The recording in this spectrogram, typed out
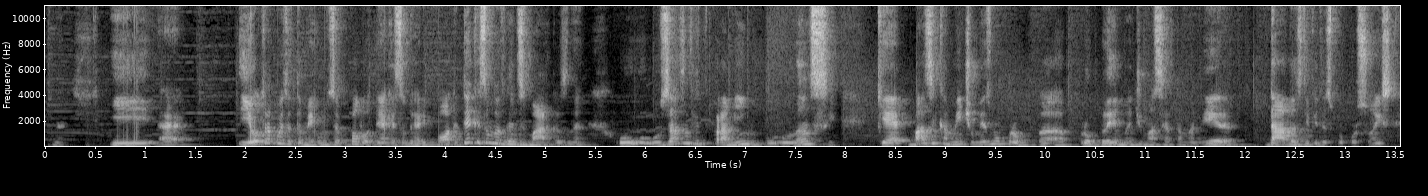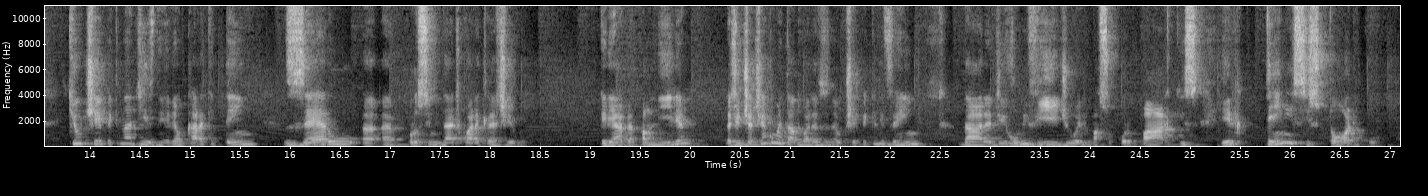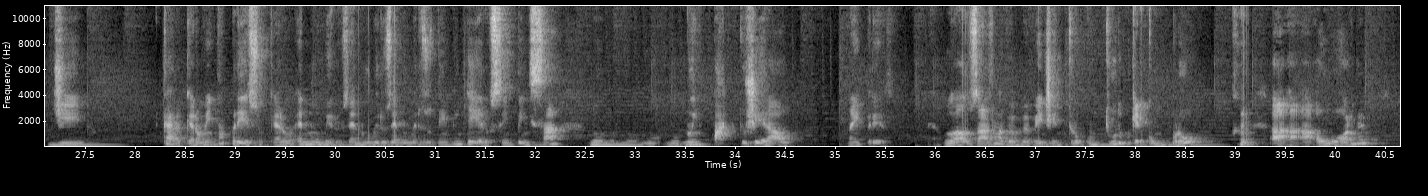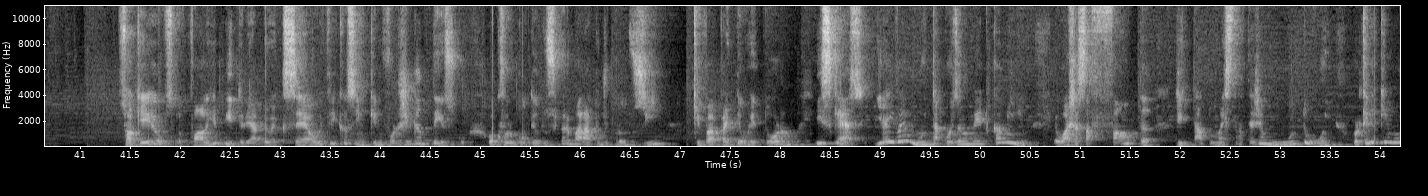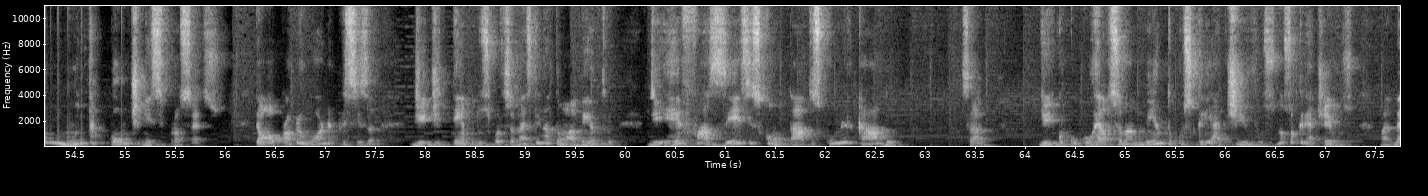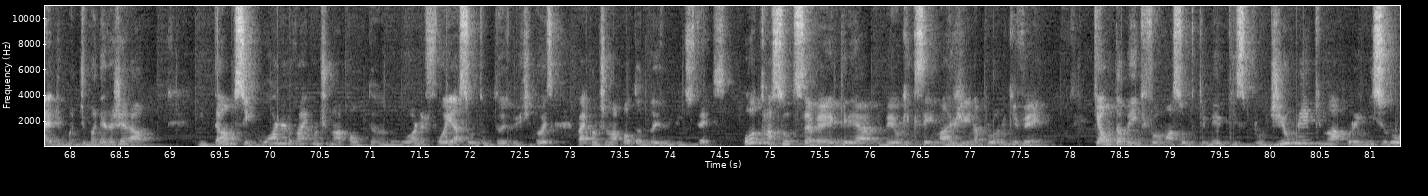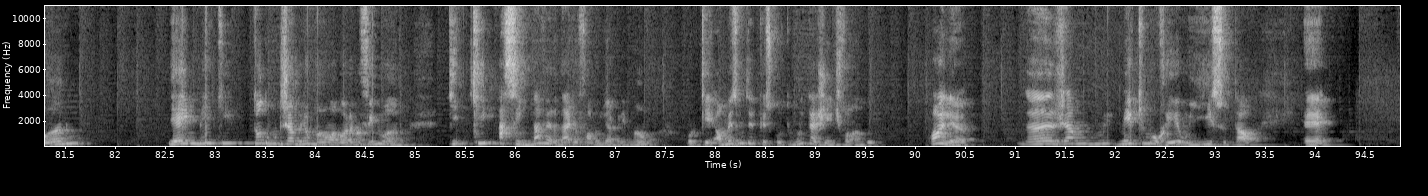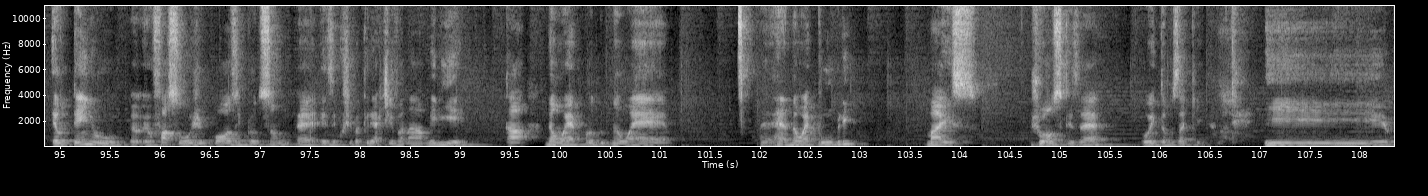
né? E, é, e outra coisa também, como você falou, tem a questão do Harry Potter, tem a questão das grandes marcas, né? O, os para mim, o, o, lance, que é basicamente o mesmo pro, uh, problema, de uma certa maneira, dadas as devidas proporções, que o Chapek na Disney. Ele é um cara que tem zero uh, uh, proximidade com a área criativa. Ele abre a planilha, a gente já tinha comentado várias vezes, né? O Chapek ele vem da área de home video, ele passou por parques, ele tem esse histórico de Cara, eu quero aumentar preço, eu quero. É números, é números, é números o tempo inteiro, sem pensar no, no, no, no impacto geral na empresa. O Zaslav, obviamente, entrou com tudo, porque ele comprou a, a, a Warner. Só que eu, eu falo e repito, ele abre o Excel e fica assim, que não for gigantesco, ou que for um conteúdo super barato de produzir, que vai, vai ter o retorno, esquece. E aí vai muita coisa no meio do caminho. Eu acho essa falta de tato uma estratégia muito ruim, porque ele queimou muita ponte nesse processo. Então, o próprio Warner precisa de, de tempo dos profissionais que ainda estão lá dentro, de refazer esses contatos com o mercado, sabe? De, o relacionamento com os criativos, não só criativos, mas né, de, de maneira geral. Então, sim, Warner vai continuar pautando, Warner foi assunto de 2022, vai continuar pautando em 2023. Outro assunto, você eu queria ver o que, que você imagina para o ano que vem, que é um também que foi um assunto que meio que explodiu meio que lá por início do ano, e aí meio que todo mundo já abriu mão agora no fim do ano. Que, que assim, na verdade eu falo de abrir mão porque ao mesmo tempo que eu escuto muita gente falando, olha, né, já meio que morreu isso e tal, é, eu tenho, eu faço hoje pós em produção é, executiva criativa na Melier, tá? Não é, não é, é, não é publi, mas João, se quiser, oi, estamos aqui. E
